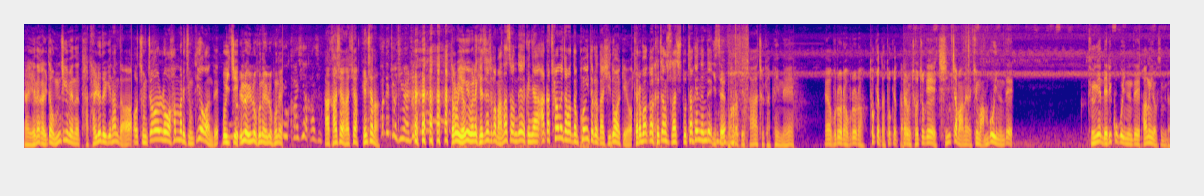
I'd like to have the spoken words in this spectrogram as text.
야, 얘네가 일단 움직이면은 다 달려들긴 한다. 어, 지금 쩔로 한 마리 지금 뛰어가는데? 뭐 있지? 일로, 일로 보내, 일로 보내. 이거 가시야 가시 아, 가시야, 가시야. 괜찮아. 컨텐츠가 중요하지? 자, 여러분, 여기 원래 개체수가 많았었는데, 그냥 아까 처음에 잡았던 포인트로 다시 이동할게요. 자, 여러분, 아까 그 장소 다시 도착했는데, 있어요? 바로 앞에. 아, 저기 앞에 있네. 야, 물어라, 물어라. 토꼈다, 토꼈다. 자, 여러분, 저쪽에 진짜 많아요. 지금 안 보이는데, 등에 내리꽂고 있는데, 반응이 없습니다.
